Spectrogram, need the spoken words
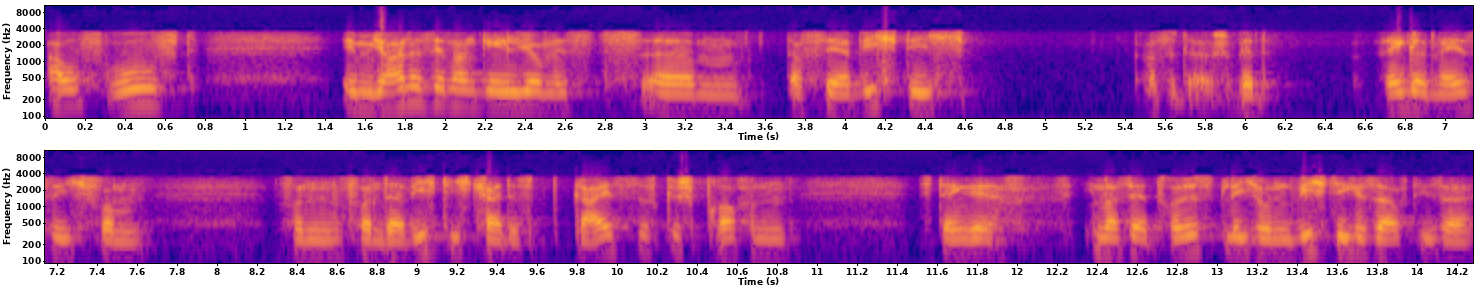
aufruft. Im Johannesevangelium ist ähm, das sehr wichtig. Also da wird regelmäßig vom, von, von der Wichtigkeit des Geistes gesprochen. Ich denke, immer sehr tröstlich und wichtig ist auch dieser,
